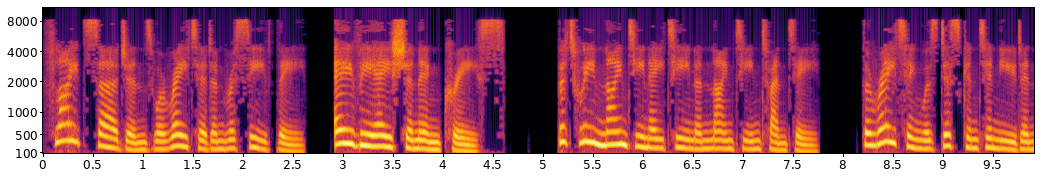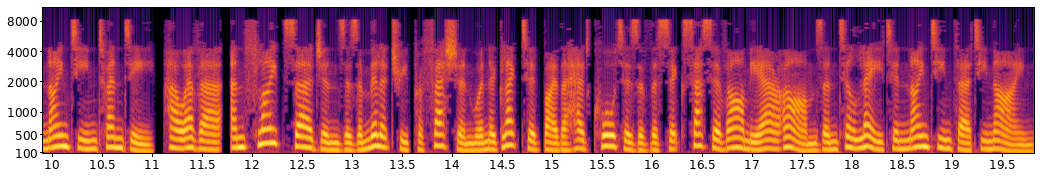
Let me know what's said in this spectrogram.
Flight surgeons were rated and received the aviation increase between 1918 and 1920. The rating was discontinued in 1920, however, and flight surgeons as a military profession were neglected by the headquarters of the successive Army Air Arms until late in 1939.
